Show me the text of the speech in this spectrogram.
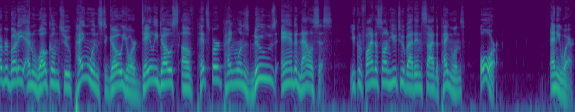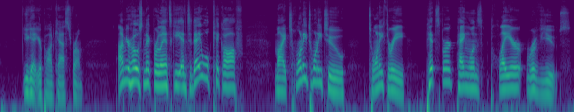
Everybody, and welcome to Penguins to Go, your daily dose of Pittsburgh Penguins news and analysis. You can find us on YouTube at Inside the Penguins or anywhere you get your podcast from. I'm your host, Nick Brlansky, and today we'll kick off my 2022 23 Pittsburgh Penguins player reviews.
